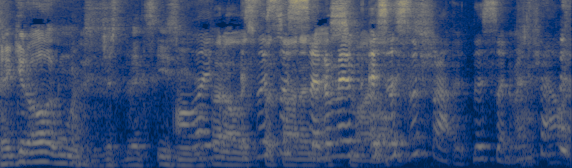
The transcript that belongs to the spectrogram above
Take it all at once. It Just it's easier. All I- But always is this puts the on a nice cinnamon? is this the shot? The cinnamon challenge?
